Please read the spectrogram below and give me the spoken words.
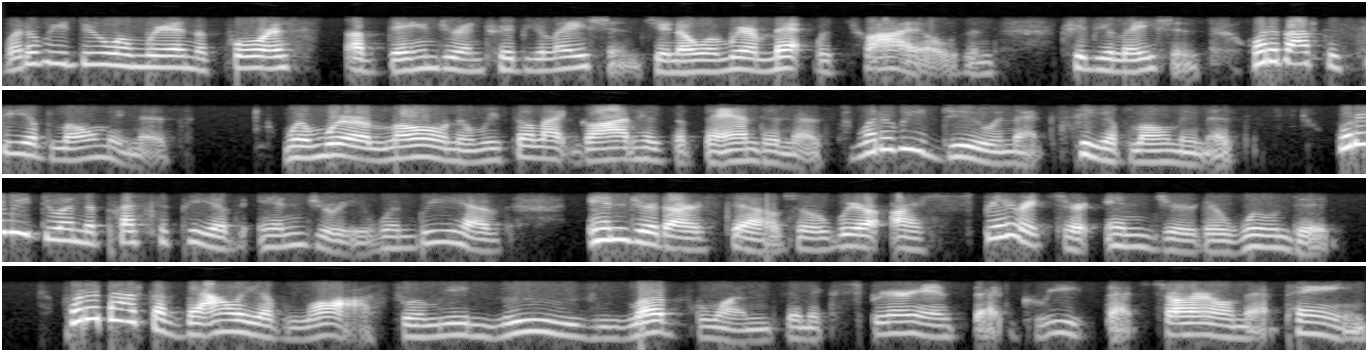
What do we do when we're in the forest of danger and tribulations? You know, when we're met with trials and tribulations. What about the sea of loneliness? When we're alone and we feel like God has abandoned us, what do we do in that sea of loneliness? What do we do in the precipice of injury when we have injured ourselves or where our spirits are injured or wounded? What about the valley of loss when we lose loved ones and experience that grief, that sorrow, and that pain?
